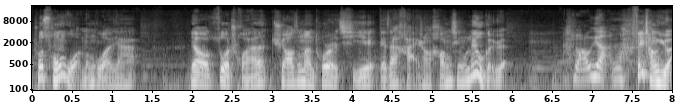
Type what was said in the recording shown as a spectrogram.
说从我们国家要坐船去奥斯曼土耳其，得在海上航行六个月，老远了，非常远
